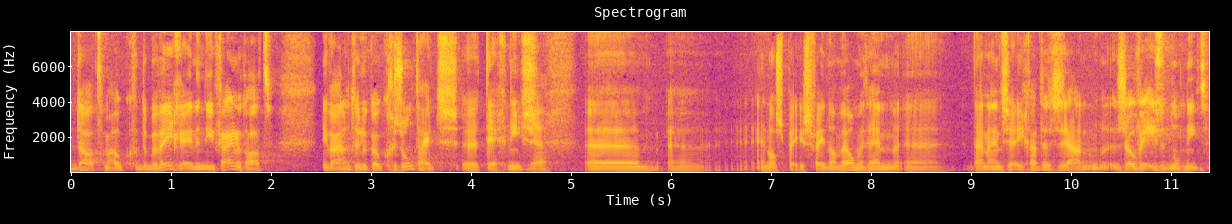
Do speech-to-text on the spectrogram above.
dat, maar ook de beweegredenen die Feyenoord had. Die waren natuurlijk ook gezondheidstechnisch. Ja. Uh, en als PSV dan wel met hem daarna in zee gaat. Dus ja, zover is het nog niet.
